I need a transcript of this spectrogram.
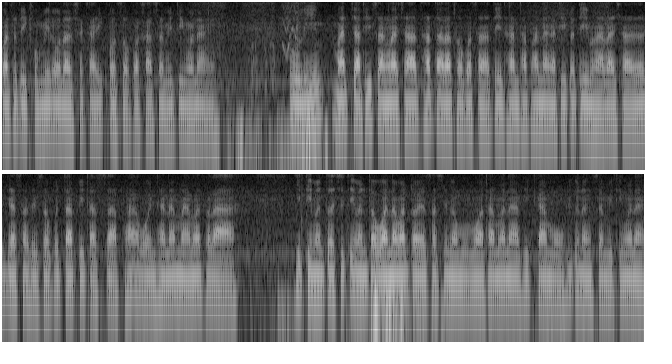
ปัสติกุมพิโรราชคาหิโกโสปคาสมิติงวนังปุริมัจจัทิสังราชาทัตตารัตโถปสาติทันทัพนังอธิปติมหาราชายัสสิโสปุตตาปิตัสสะพระโวนธนามามัทพลา อิติมันโตชิติมันโตวันนวันโตยัสสสิโนมโมธรรมนาภิกาโมพิกุนังสมิติงวนัง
